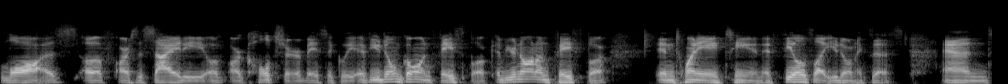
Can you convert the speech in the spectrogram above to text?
laws of our society, of our culture, basically, if you don't go on Facebook, if you're not on Facebook in 2018, it feels like you don't exist. And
